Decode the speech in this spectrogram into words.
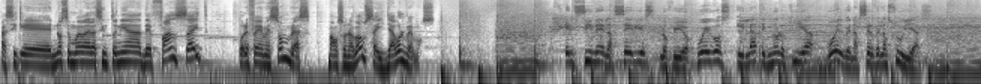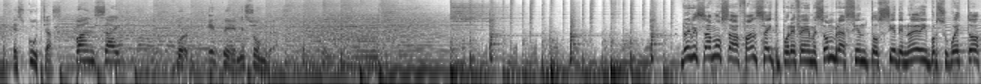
Así que no se mueva de la sintonía de Fansite por FM Sombras. Vamos a una pausa y ya volvemos. El cine, las series, los videojuegos y la tecnología vuelven a ser de las suyas. Escuchas Fansite por FM Sombras. Regresamos a Fansite por FM Sombra 1079 y por supuesto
